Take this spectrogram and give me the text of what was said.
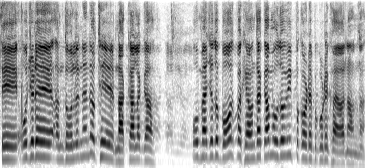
ਤੇ ਉਹ ਜਿਹੜੇ ਅੰਦੋਲਨ ਹੈ ਨਾ, ਉੱਥੇ ਨਾਕਾ ਲੱਗਾ। ਉਹ ਮੈਂ ਜਦੋਂ ਬਹੁਤ ਭਖਿਆ ਹੁੰਦਾ ਕੰਮ, ਉਦੋਂ ਵੀ ਪਕੌੜੇ ਪਕੌੜੇ ਖਾਇਆ ਨਾ ਹੁੰਦਾ।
